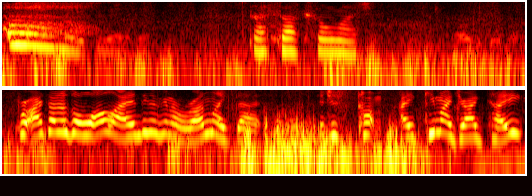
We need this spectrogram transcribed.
Oh, you that. that sucks so much. That was a good one. Bro, I thought it was a walleye. I didn't think it was gonna run like that. It just caught. I keep my drag tight,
